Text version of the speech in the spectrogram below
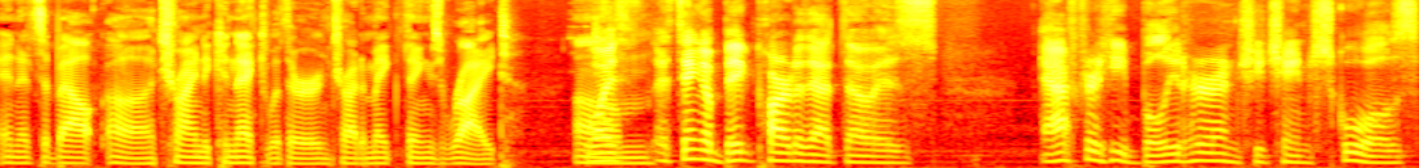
and it's about uh, trying to connect with her and try to make things right. Well, I, Um, th- I think a big part of that though is after he bullied her and she changed schools,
